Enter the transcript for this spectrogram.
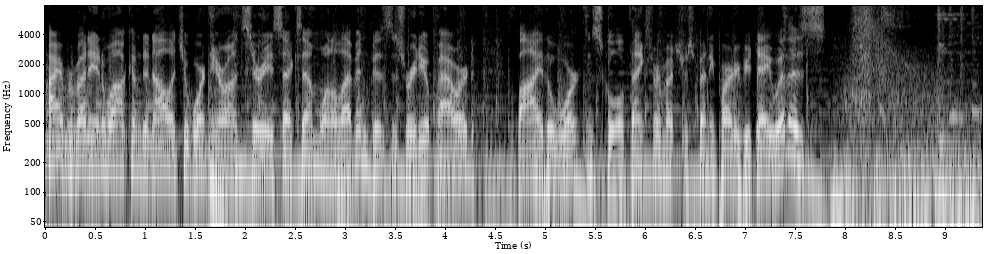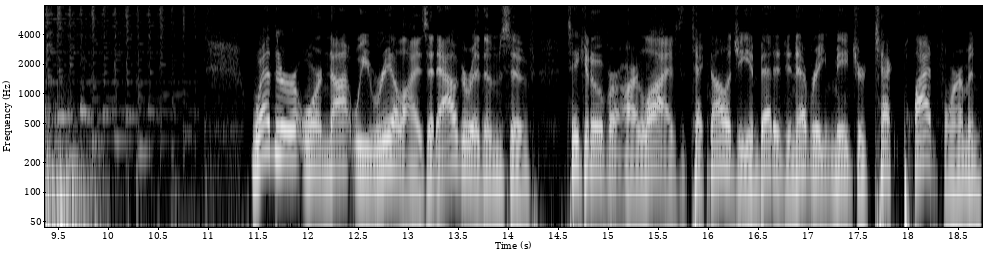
Hi, everybody, and welcome to Knowledge at Wharton here on Sirius XM 111, Business Radio, powered by the Wharton School. Thanks very much for spending part of your day with us. Whether or not we realize that algorithms have taken over our lives, the technology embedded in every major tech platform and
